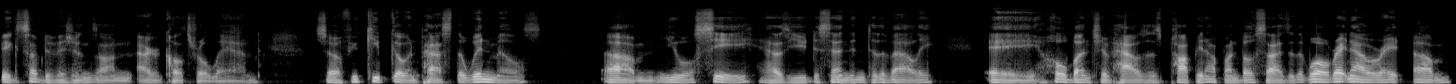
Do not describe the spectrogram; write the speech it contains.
big subdivisions on agricultural land. So if you keep going past the windmills, um, you will see as you descend into the valley a whole bunch of houses popping up on both sides of the. Well, right now, right, um,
